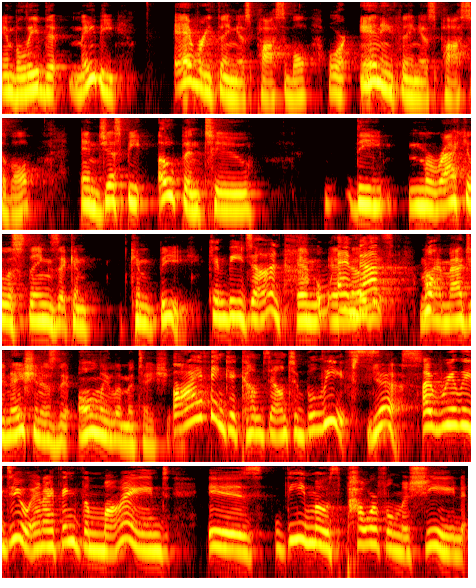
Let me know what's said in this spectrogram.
and believe that maybe everything is possible or anything is possible and just be open to the miraculous things that can can be. Can be done. And, and, and that's that my well, imagination is the only limitation. I think it comes down to beliefs. Yes. I really do. And i think the mind is the most powerful machine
